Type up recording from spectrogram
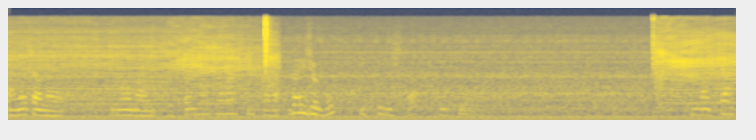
あなたのようなとっても忙しいから。大丈夫？びっくりした。びっくりくまちゃん。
